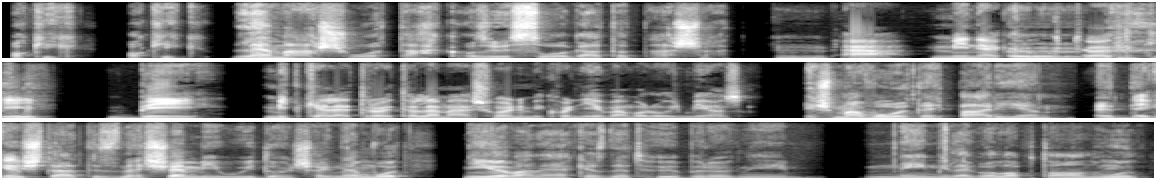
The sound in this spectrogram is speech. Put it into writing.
akik, akik lemásolták az ő szolgáltatását. A. Minek rúgtad ki? B. Mit kellett rajta lemásolni, mikor nyilvánvaló, hogy mi az? És már volt egy pár ilyen eddig Igen. is, tehát ez ne, semmi újdonság nem volt. Nyilván elkezdett hőbörögni némileg alaptalanul,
